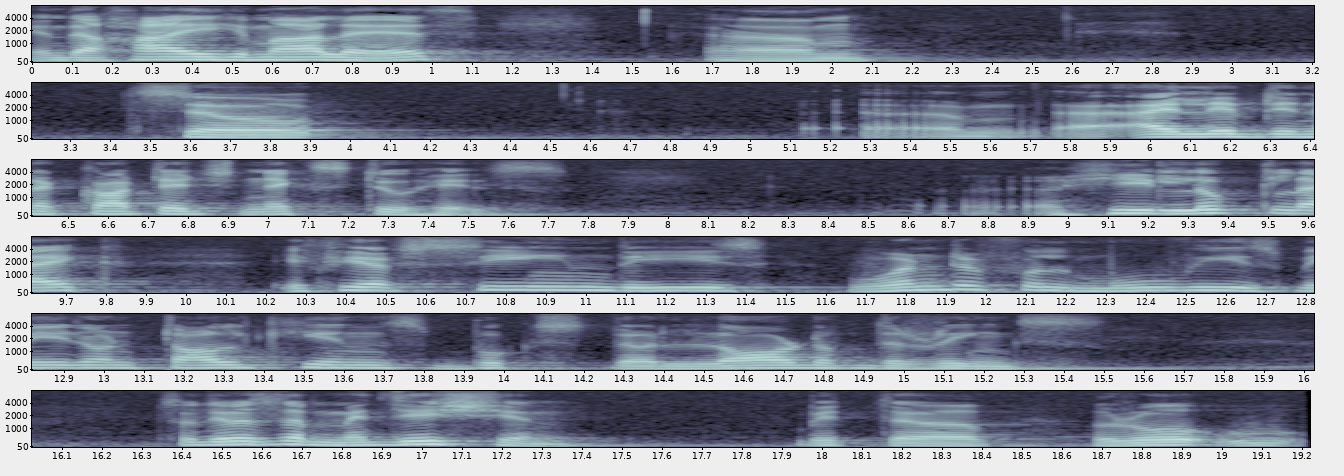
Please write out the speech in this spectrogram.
in the high Himalayas. Um, so um, I lived in a cottage next to his. Uh, he looked like, if you have seen these wonderful movies made on Tolkien's books, The Lord of the Rings. So there was a magician with a ro-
